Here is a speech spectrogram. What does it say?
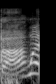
papá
